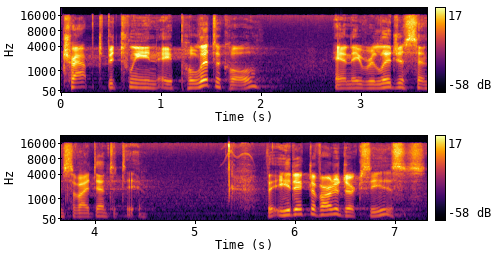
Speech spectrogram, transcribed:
trapped between a political and a religious sense of identity. The Edict of Artaxerxes,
